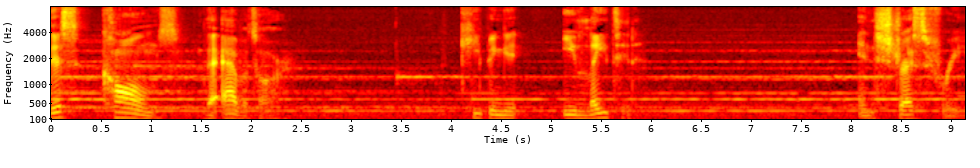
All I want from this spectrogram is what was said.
This calms the avatar, keeping it elated and stress free.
